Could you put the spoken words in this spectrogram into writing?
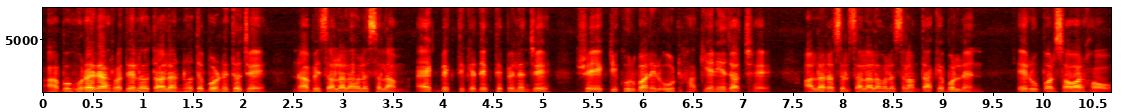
আবু হুরাইরা হ্রদিয়াল্লাহ তাল্লাহ্ন হতে বর্ণিত যে, নাবি সাল্লাহ সাল্লাম এক ব্যক্তিকে দেখতে পেলেন যে, সে একটি কুরবানির উট হাঁকিয়ে নিয়ে যাচ্ছে। আল্লাহ রসুল সাল্লাহ সাল্লাম তাকে বললেন, এর উপর সওয়ার হও।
